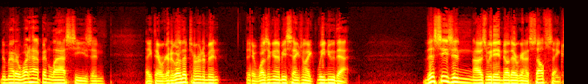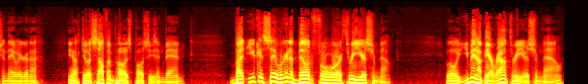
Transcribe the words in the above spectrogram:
no matter what happened last season, like they were going to go to the tournament. It wasn't going to be sanctioned. Like we knew that. This season, obviously, we didn't know they were going to self-sanction. They were going to, you know, do a self-imposed postseason ban. But you could say we're going to build for three years from now. Well, you may not be around three years from now,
